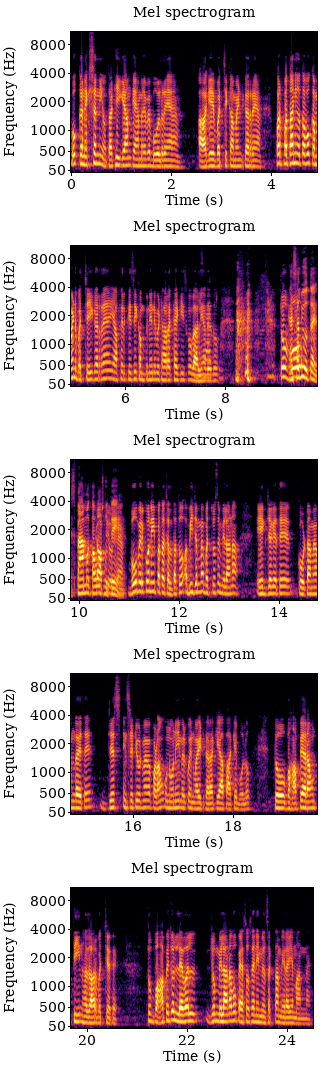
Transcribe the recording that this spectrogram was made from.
वो कनेक्शन नहीं होता। ठीक है, हम कैमरे पे बोल रहे हैं आगे बच्चे कमेंट कर रहे हैं। पर पता नहीं होता वो कमेंट बच्चे ही कर रहे हैं या फिर किसी कंपनी ने बिठा रखा है कि इसको गालियाँ exactly. दे। दो तो वो ऐसा भी होता है स्पैम अकाउंट्स होते, होते हैं। वो मेरे को नहीं पता चलता। तो अभी जब मैं बच्चों से मिला ना एक जगह थे कोटा में हम गए थे जिस इंस्टीट्यूट में मैं पढ़ा उन्होंने ही मेरे को इन्वाइट करा कि आप आके बोलो। तो वहाँ पे अराउंड तीन हज़ार बच्चे थे। तो वहाँ पे जो लेवल जो मिला ना वो पैसों से नहीं मिल सकता मेरा ये मानना है।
